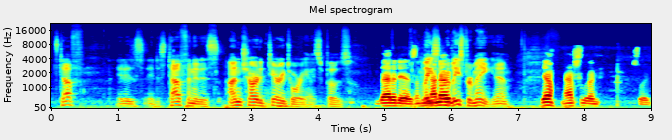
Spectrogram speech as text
it's tough. It is it is tough and it is uncharted territory, I suppose. that it is. I At mean, least, I know. at least for me, yeah. Yeah, absolutely, absolutely.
